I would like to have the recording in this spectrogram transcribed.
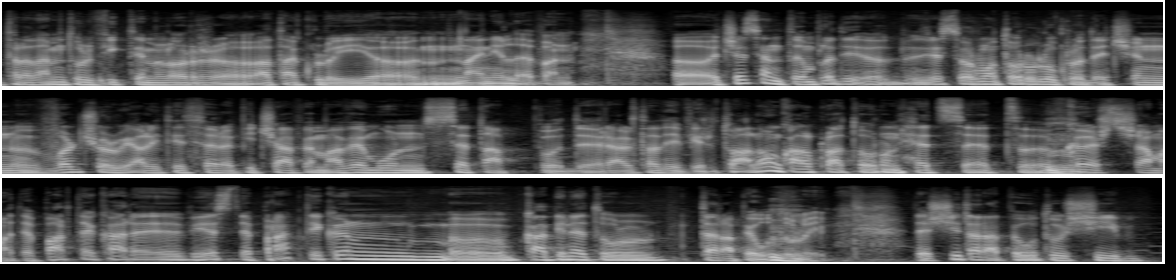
tratamentul victimelor atacului 9-11. Uh, ce se întâmplă este următorul lucru. Deci în virtual reality therapy ce avem? Avem un setup de realitate virtuală, un calculator, un headset, mm. căști și așa mai departe, care este practic în uh, cabinetul terapeutului. Deci și terapeutul și Uh,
